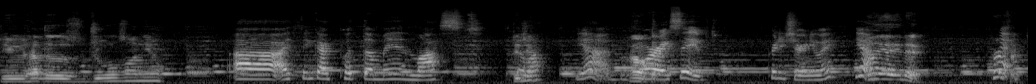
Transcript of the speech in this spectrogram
Do you have those jewels on you? Uh, I think I put them in last. Did you? la- yeah, before Oh, okay. I saved. Pretty sure anyway. Yeah. Oh, yeah, you did. Perfect.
